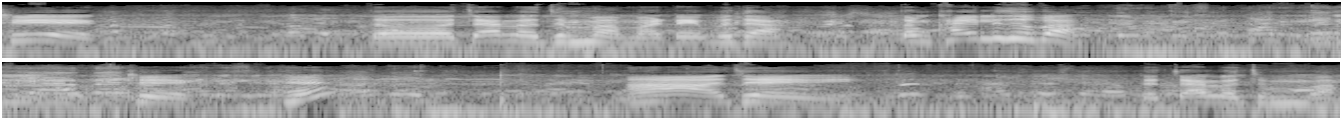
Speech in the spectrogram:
ઠીક. તો ચાલો જમવા માટે બધા. તમે ખાઈ લીધું બા? ઠીક. હે? હા આજે આવી. તો ચાલો જમવા.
